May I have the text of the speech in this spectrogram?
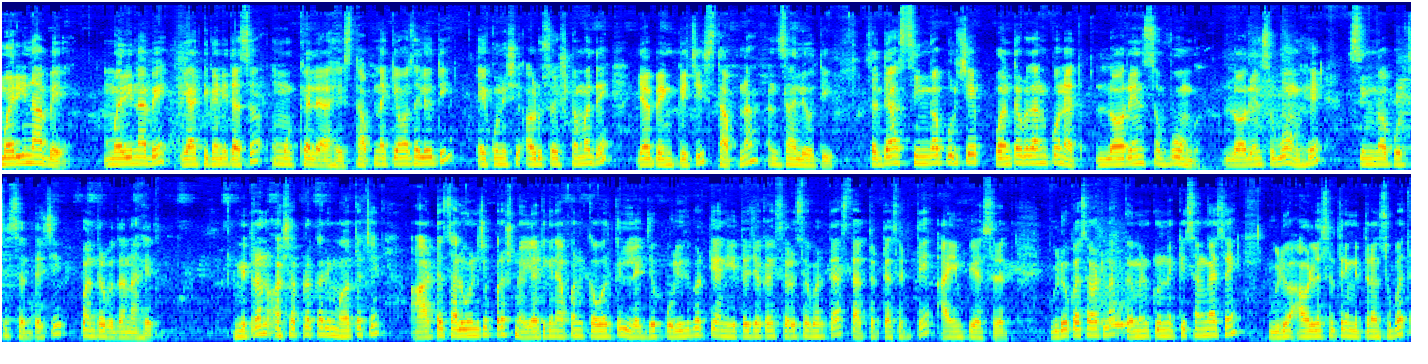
मरीना बे. मरीना बे या ठिकाणी त्याचं मुख्यालय आहे. स्थापना केव्हा झाली होती? एकोणीसशे अडुसष्टमध्ये या बँकेची स्थापना झाली होती. सध्या सिंगापूरचे पंतप्रधान कोण आहेत? लॉरेन्स वोंग. लॉरेन्स वोंग हे सिंगापूरचे सध्याचे पंतप्रधान आहेत. मित्रांनो अशा प्रकारे महत्त्वाचे आठ चालवणीचे प्रश्न या ठिकाणी आपण कव्हर केलेले जे पोलीस भरती आणि इतर ज्या काही सर्वस्व भरत्या असतात तर त्यासाठी ते आय एम पी असतात व्हिडिओ कसा वाटला? कमेंट करून नक्की सांगायचं आहे. व्हिडिओ आवडला असेल तरी मित्रांसोबत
